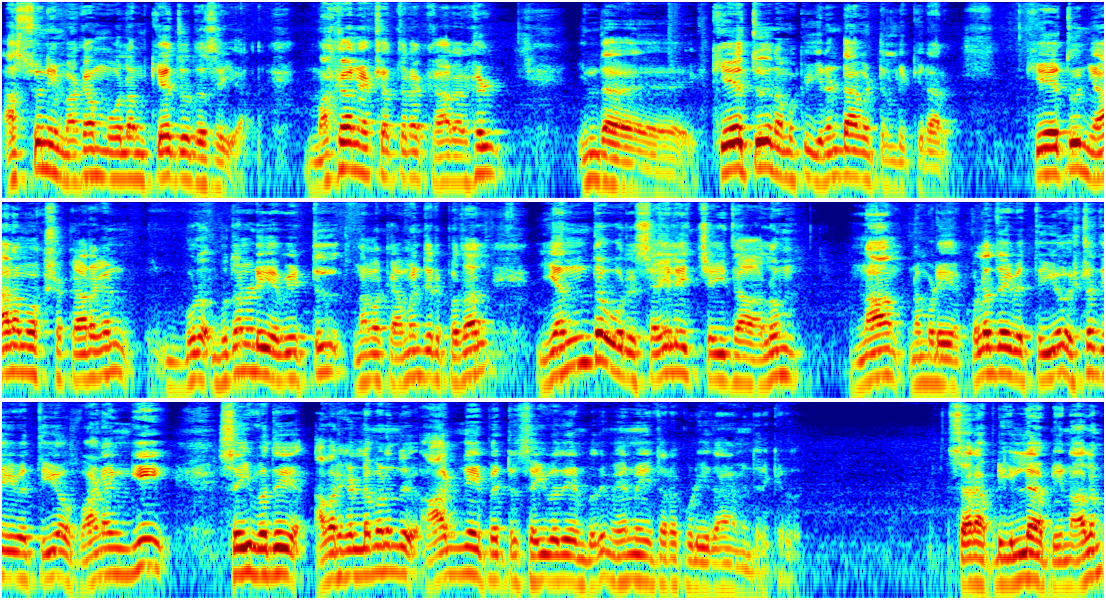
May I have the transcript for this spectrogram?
அஸ்வினி மகம் மூலம் கேது தசை. மக நட்சத்திரக்காரர்கள் இந்த கேது நமக்கு இரண்டாம் வீட்டில் இருக்கிறார். கேது ஞானமோக்ஷக்காரகன் புத- புதனுடைய வீட்டில் நமக்கு அமைந்திருப்பதால் எந்த ஒரு செயலை செய்தாலும் நாம் நம்முடைய குலதெய்வத்தையோ இஷ்ட தெய்வத்தையோ வணங்கி செய்வது அவர்களிடமிருந்து ஆக்ஞை பெற்று செய்வது என்பது மேன்மையை தரக்கூடியதாக அமைந்திருக்கிறது. சார் அப்படி இல்லை அப்படின்னாலும்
